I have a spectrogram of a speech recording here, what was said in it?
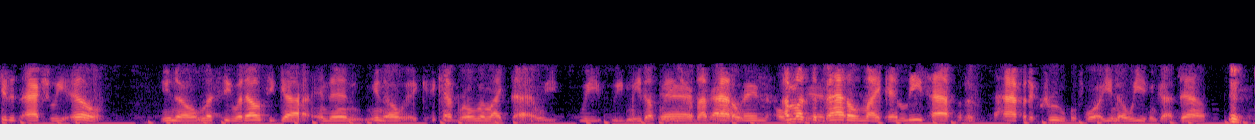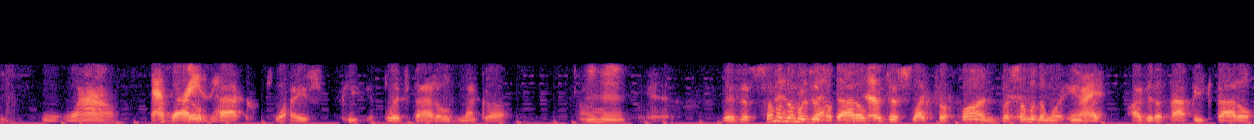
kid is actually ill. You know, let's see what else he got, and then you know it, it kept rolling like that. We we we meet up with Yeah, each other. I battled. battling I must over have battled like at least half of the half of the crew before you know we even got down. wow, that's I crazy. Pack twice. P- Blitz battled Mecca. Um, Mhm. There's just some of them were Battle just the battles, were just like for fun, but some of them were in. Like I did a Fat Beats battle.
